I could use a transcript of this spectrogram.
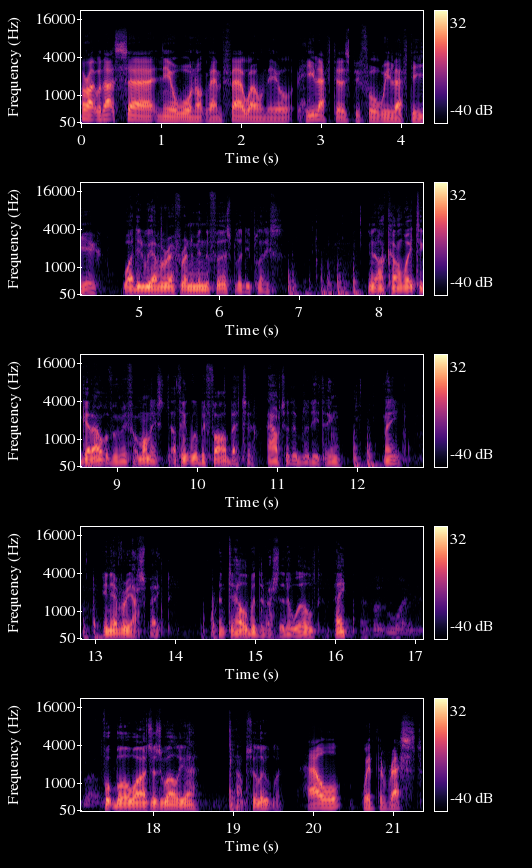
All right, well that's uh, Neil Warnock then. Farewell, Neil. He left us before we left EU. Why did we have a referendum in the first bloody place? You know, I can't wait to get out of them. If I'm honest, I think we'll be far better out of the bloody thing, me, in every aspect. And to hell with the rest of the world, eh? Football wise as well, yeah, absolutely. Hell with the rest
